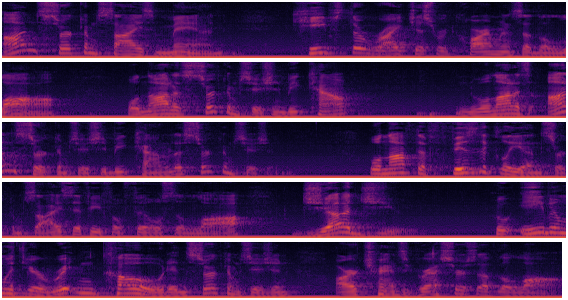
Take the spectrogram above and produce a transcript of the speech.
uncircumcised man keeps the righteous requirements of the law, will not as circumcision be count will not as uncircumcision be counted as circumcision? Will not the physically uncircumcised, if he fulfills the law, judge you, who even with your written code and circumcision are transgressors of the law?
